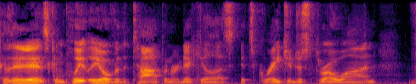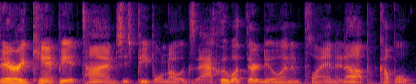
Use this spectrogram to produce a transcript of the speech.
because it is completely over the top and ridiculous. It's great to just throw on. Very campy at times. These people know exactly what they're doing and playing it up. A couple,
